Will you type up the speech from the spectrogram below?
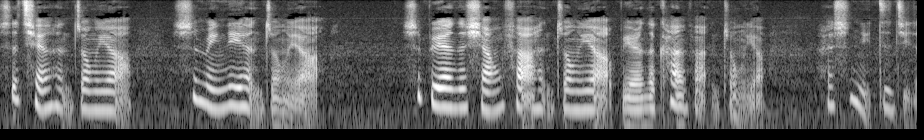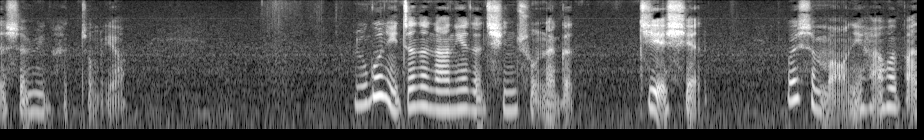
是钱很重要，是名利很重要，是别人的想法很重要，别人的看法很重要，还是你自己的生命很重要？如果你真的拿捏得清楚那个界限，为什么你还会把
